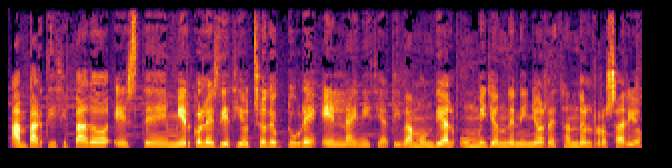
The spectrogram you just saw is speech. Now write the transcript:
han participado este miércoles 18 de octubre en la iniciativa mundial Un Millón de Niños Rezando el Rosario.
